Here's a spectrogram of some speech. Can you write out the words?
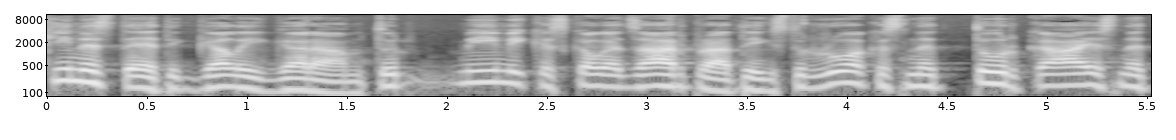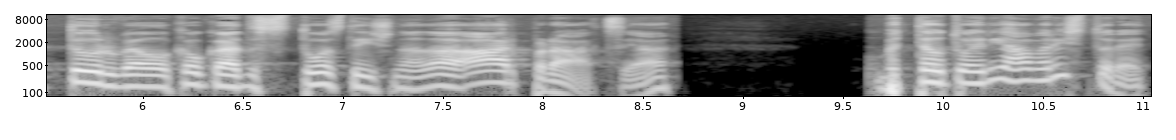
Kinestētika galīgi garām, tur mīmikas kaut kādas ārprātīgas, tur rokas ne tur, kājas ne tur, vēl kaut kādas tostīšanās, ārprāts. Ja? Bet tev to ir jāvar izturēt.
